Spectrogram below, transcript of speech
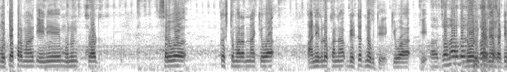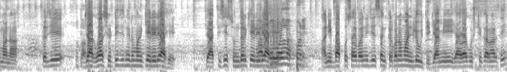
मोठ्या प्रमाणात येणे म्हणून प्लॉट सर्व कस्टमरांना किंवा अनेक लोकांना भेटत नव्हते किंवा लोन करण्यासाठी म्हणा. तर जी जागवार शेती जी निर्माण केलेली आहे ती अतिशय सुंदर केलेली आहे. आणि बापूसाहेबांनी जी संकल्पना मांडली होती की आम्ही ह्या ह्या गोष्टी करणार ते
